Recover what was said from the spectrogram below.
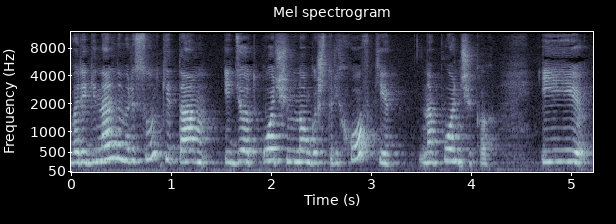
В оригинальном рисунке там идет очень много штриховки на пончиках, и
